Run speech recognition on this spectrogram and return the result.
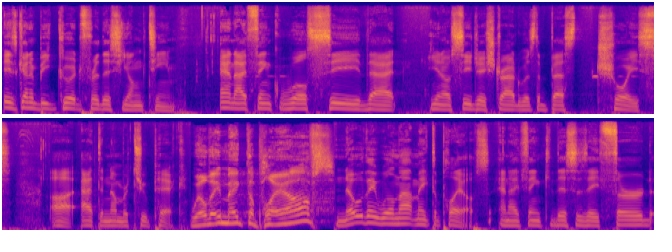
is going to be good for this young team. And I think we'll see that, you know, CJ Stroud was the best choice uh, at the number two pick. Will they make the playoffs? No, they will not make the playoffs. And I think this is a third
